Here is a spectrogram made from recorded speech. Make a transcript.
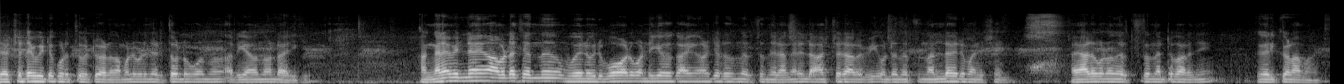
ജക്ഷന്റെ വീട്ടിൽ കൊടുത്തു വിട്ടുവാണ് നമ്മളിവിടുന്ന് എടുത്തുകൊണ്ട് പോകുന്നത് അറിയാവുന്നതുകൊണ്ടായിരിക്കും. അങ്ങനെ പിന്നെ അവിടെ ചെന്ന് പിന്നെ ഒരുപാട് വണ്ടിക്കൊക്കെ കാര്യം കാണിച്ചിട്ടൊന്നും നിർത്തുന്നില്ല. അങ്ങനെ ലാസ്റ്റ് ഒരു അറബി കൊണ്ട് നിർത്തും. നല്ലൊരു മനുഷ്യൻ. അയാൾ കൊണ്ട് നിർത്തി തന്നിട്ട് പറഞ്ഞ് കയറിക്കോളാൻ പറഞ്ഞു.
